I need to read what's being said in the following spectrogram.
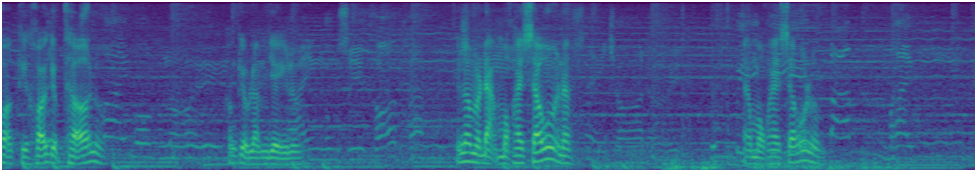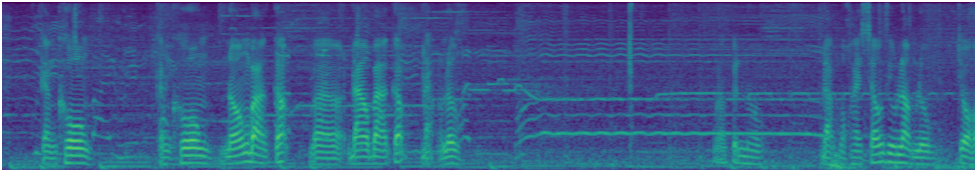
khỏi, kì- khỏi kịp thở luôn. Không kịp làm gì luôn. Thiếu Lâm là đặt 126 rồi nè. Đặt 126 luôn. Càng khôn. Càng khôn, Nón 3 cấp Và đao 3 cấp đặng luôn. Quá kinh hồn. Đặng 126 Thiếu Lâm luôn. Trời,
